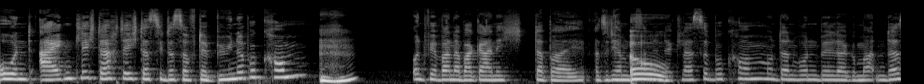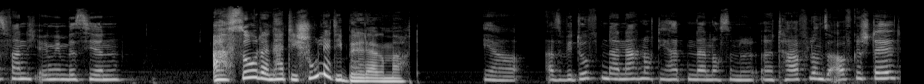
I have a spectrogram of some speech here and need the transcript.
Und eigentlich dachte ich, dass sie das auf der Bühne bekommen. Und wir waren aber gar nicht dabei. Also die haben das Oh. in der Klasse bekommen und dann wurden Bilder gemacht. Und das fand ich irgendwie ein bisschen, Ach so, dann hat die Schule die Bilder gemacht. ja, also wir durften danach noch, die hatten dann noch so eine äh, Tafel und so aufgestellt.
